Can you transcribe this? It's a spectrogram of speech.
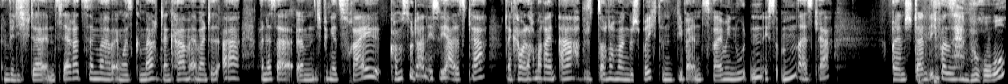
Dann bin ich wieder ins Lehrerzimmer, habe irgendwas gemacht. Dann kam er meinte, ah, Vanessa, ähm, ich bin jetzt frei. Kommst du dann? Ich so, ja, alles klar. Dann kam er noch mal rein. Ah, hab doch noch mal ein Gespräch. Dann lieber in zwei Minuten. Ich so, mm, alles klar. Und dann stand ich vor seinem Büro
